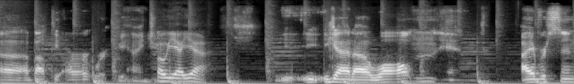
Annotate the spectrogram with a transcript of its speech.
uh, about the artwork behind you. Oh, yeah, yeah. You, you got uh, Walton and Iverson.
